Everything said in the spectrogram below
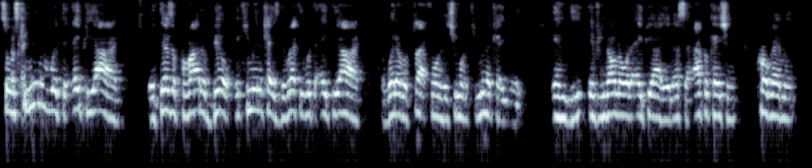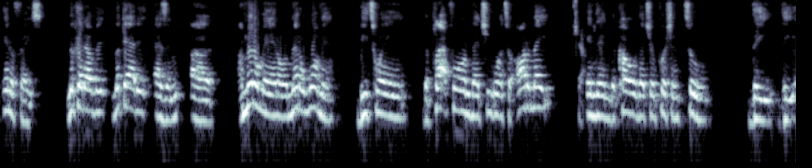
So it's okay. communicating with the API. If there's a provider built, it communicates directly with the API of whatever platform that you want to communicate with. And the, if you don't know what an API is, that's an application programming interface. Look at it, look at it as a, uh, a middleman or a middlewoman between the platform that you want to automate yeah. and then the code that you're pushing to the the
